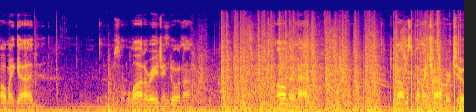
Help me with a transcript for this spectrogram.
Oh my god. There's a lot of raging going on. Oh, they're mad. Dude, I almost got my chopper too.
